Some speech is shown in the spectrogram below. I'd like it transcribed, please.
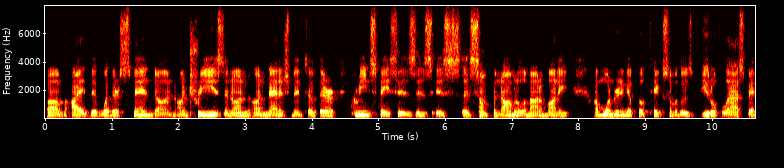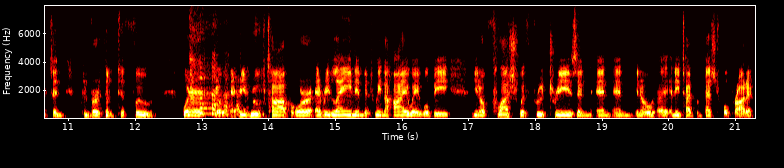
Um, I that what their spend on on trees and on on management of their green spaces is, is is some phenomenal amount of money. I'm wondering if they'll take some of those beautiful aspects and convert them to food where you know, every rooftop or every lane in between the highway will be, you know, flush with fruit trees and and and you know any type of vegetable product.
